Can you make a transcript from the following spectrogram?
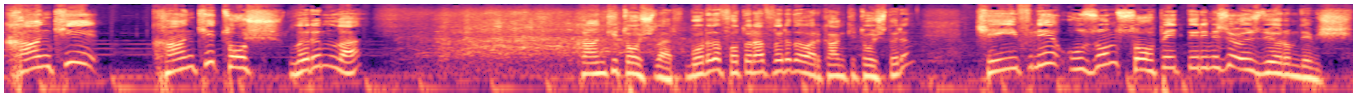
Kanki kanki toşlarımla kanki toşlar. Bu arada fotoğrafları da var kanki toşların. Keyifli uzun sohbetlerimizi özlüyorum demiş.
